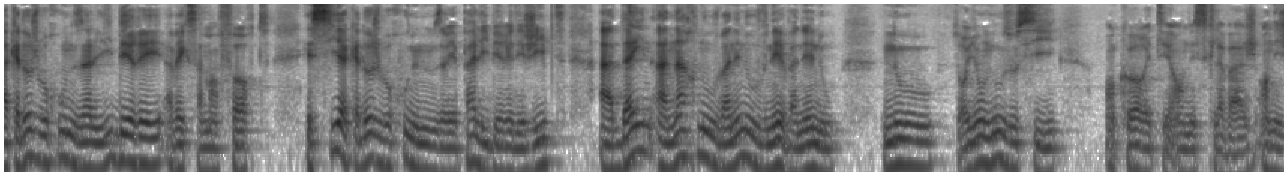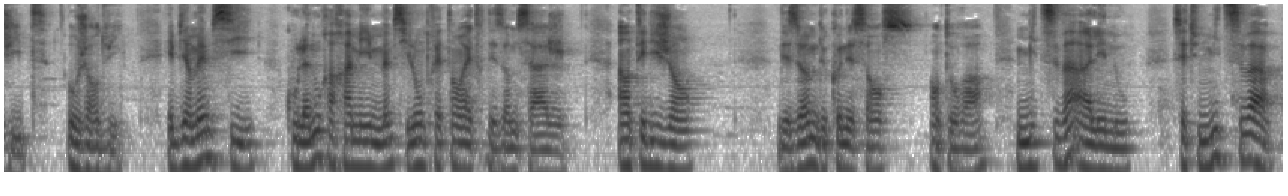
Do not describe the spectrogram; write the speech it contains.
Akadosh Baruch nous a libérés avec sa main forte. Et si Akadosh Baruch ne nous avait pas libérés d'Égypte, Adain anachnu vanenu vne vanenu, nous aurions nous aussi encore été en esclavage en Égypte aujourd'hui. Et eh bien même si, Kulanu Chachamim, même si l'on prétend être des hommes sages, intelligents, des hommes de connaissance en Torah, mitzvah alenu, c'est une mitzvah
